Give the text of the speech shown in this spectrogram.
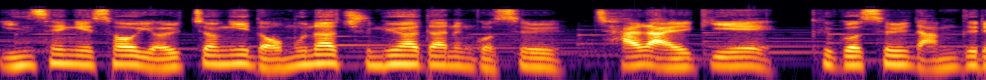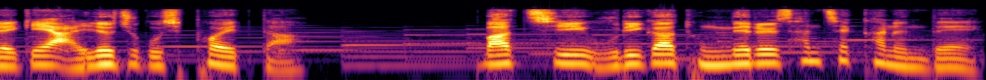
인생에서 열정이 너무나 중요하다는 것을 잘 알기에 그것을 남들에게 알려주고 싶어 했다. 마치 우리가 동네를 산책하는데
